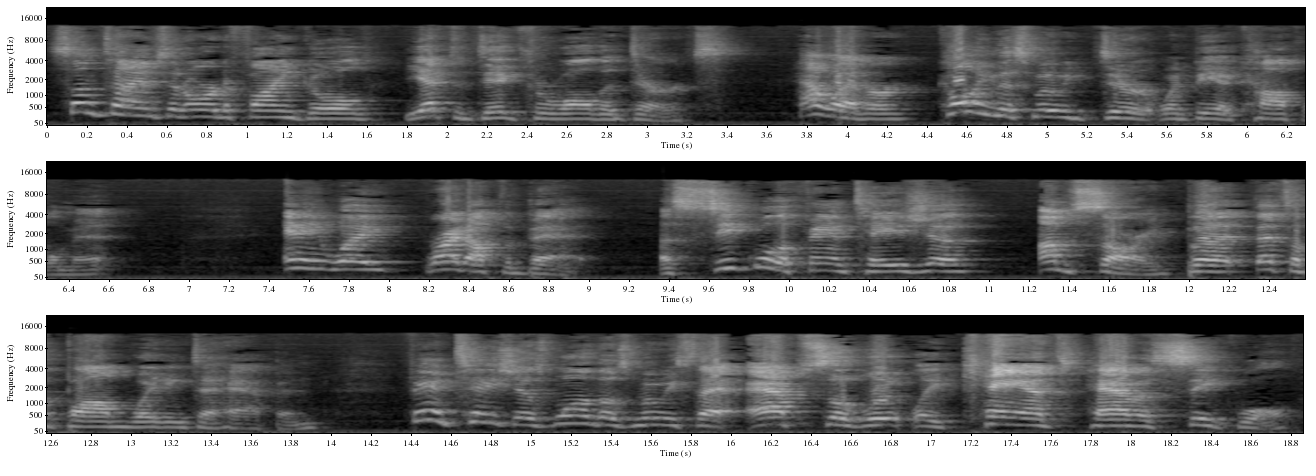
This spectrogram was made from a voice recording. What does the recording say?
Sometimes, in order to find gold, you have to dig through all the dirt. However, calling this movie dirt would be a compliment. Anyway, right off the bat, a sequel to Fantasia? I'm sorry, but that's a bomb waiting to happen. Fantasia is one of those movies that absolutely can't have a sequel.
